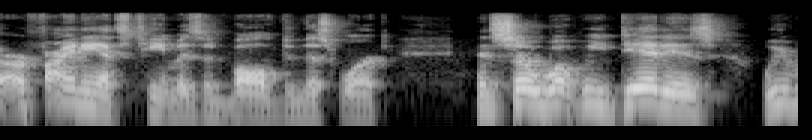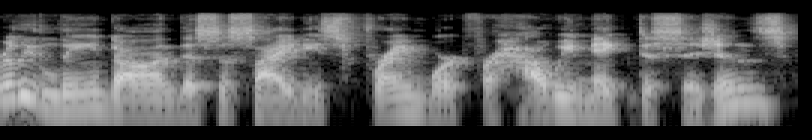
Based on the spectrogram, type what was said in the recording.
our finance team is involved in this work. And so what we did is we really leaned on the society's framework for how we make decisions.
